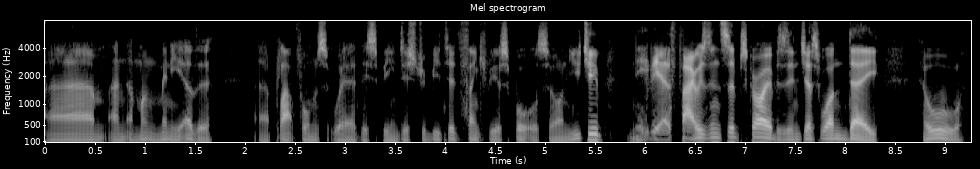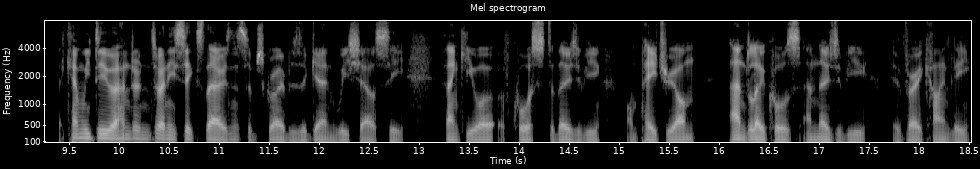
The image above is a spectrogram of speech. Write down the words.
um, and among many other uh, platforms where this is being distributed. Thank you for your support also on YouTube. Nearly a thousand subscribers in just one day. Oh, can we do 126,000 subscribers again? We shall see. Thank you, of course, to those of you on Patreon and locals, and those of you who very kindly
